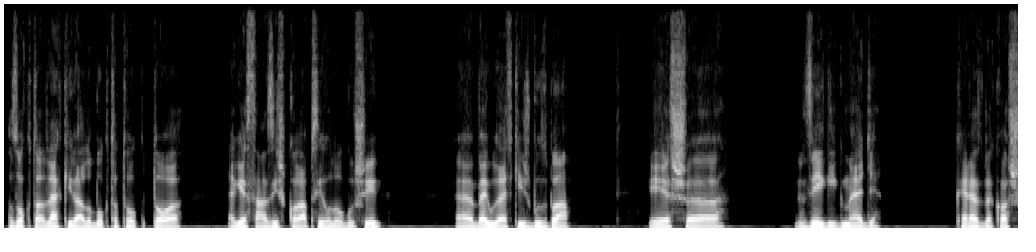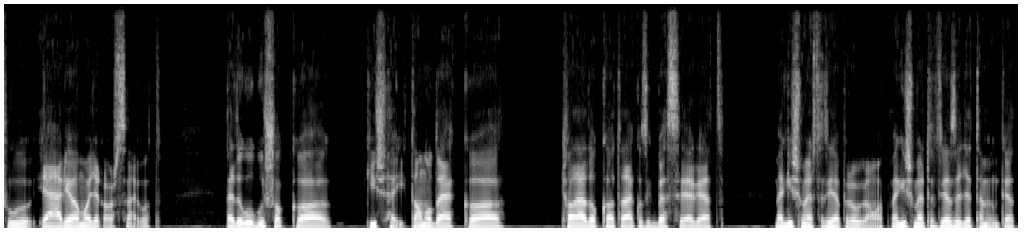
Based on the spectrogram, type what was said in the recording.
az okta, a legkiválóbb oktatóktól egészen az iskola pszichológusig beül egy kis buszba, és végigmegy, keresztbe kasul járja a Magyarországot. Pedagógusokkal, kishelyi tanodákkal, családokkal találkozik, beszélget, megismerteti a programot, megismerteti az egyetemünket,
